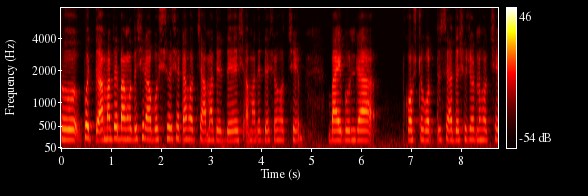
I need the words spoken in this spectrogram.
তো আমাদের বাংলাদেশের অবশ্যই সেটা হচ্ছে আমাদের দেশ, আমাদের দেশে হচ্ছে ভাই বোনরা কষ্ট করতেছে, আর দেশের জন্য হচ্ছে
